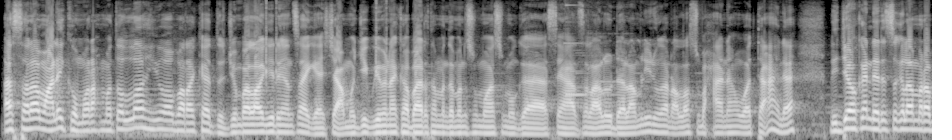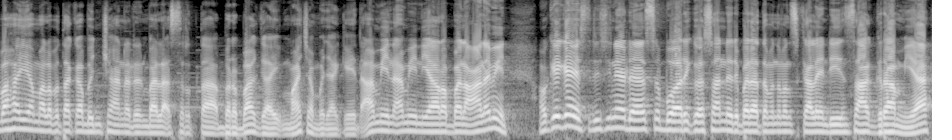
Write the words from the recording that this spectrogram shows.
Assalamualaikum warahmatullahi wabarakatuh. Jumpa lagi dengan saya guys. Cak Mujib Gimana kabar teman-teman semua? Semoga sehat selalu dalam lindungan Allah subhanahu wa ta'ala. Dijauhkan dari segala merbahaya Malapetaka bencana dan balak Serta berbagai macam penyakit. Amin amin ya rabbal alamin. Oke guys di sini ada sebuah requestan Daripada teman-teman sekalian di Instagram ya.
